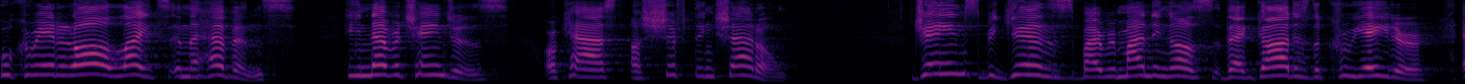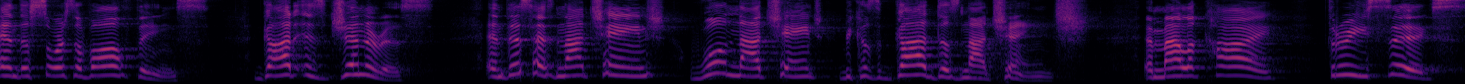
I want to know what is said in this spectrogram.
who created all lights in the heavens. He never changes or casts a shifting shadow. James begins by reminding us that God is the creator and the source of all things. God is generous, and this has not changed, will not change, because God does not change. And Malachi 3 6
